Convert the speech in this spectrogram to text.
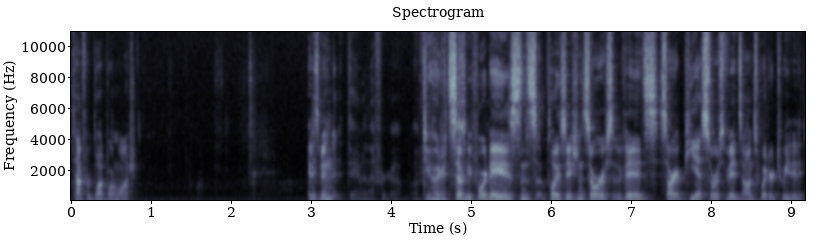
time for Bloodborne Watch. It has been Damn it, I forgot. I forgot. 274 days since PlayStation Source Vids, sorry, PS Source Vids on Twitter tweeted,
